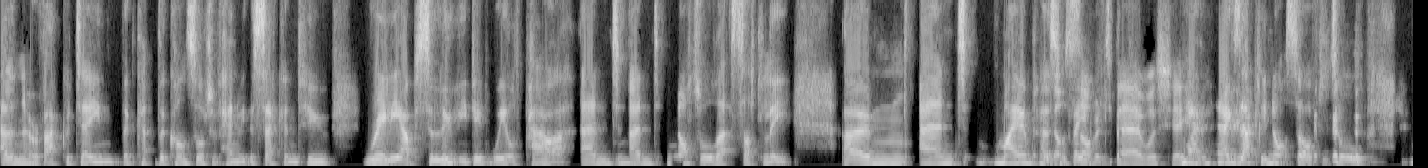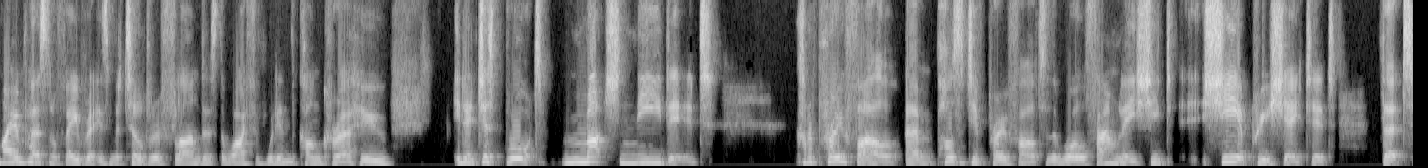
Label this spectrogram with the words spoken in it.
Eleanor of Aquitaine, the, the consort of Henry II, who really absolutely did wield power and mm. and not all that subtly. Um, and my own personal favourite, there was she? Yeah, exactly, not soft at all. my own personal favourite is Matilda of Flanders, the wife of William the Conqueror, who you know just brought much needed kind of profile, um, positive profile to the royal family. She she appreciated that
